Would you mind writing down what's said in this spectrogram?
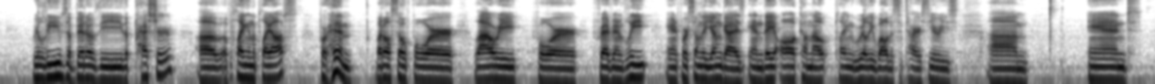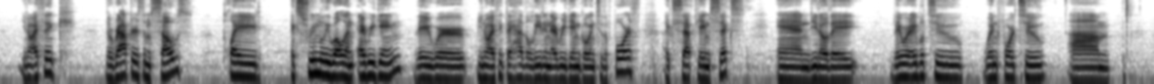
relieves a bit of the the pressure of, of playing in the playoffs for him, but also for Lowry, for Fred VanVleet, and for some of the young guys, and they all come out playing really well this entire series. Um, and you know, I think the Raptors themselves played extremely well in every game. They were, you know, I think they had the lead in every game going to the fourth, except Game Six, and you know they they were able to win four two. Um,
